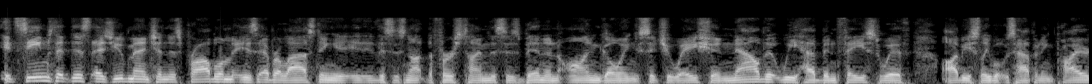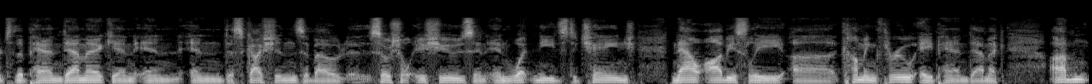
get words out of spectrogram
It seems that this, as you've mentioned, this problem is everlasting. It, this is not the first time this has been an ongoing situation. Now that we have been faced with, obviously, what was happening prior to the pandemic and, and, and discussions about uh, social issues and, and what needs to change, now obviously uh, coming through a pandemic, um,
